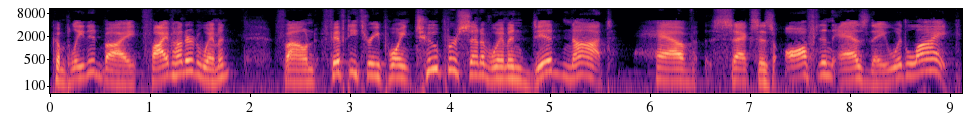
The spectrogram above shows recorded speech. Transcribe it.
completed by 500 women, found 53.2% of women did not have sex as often as they would like.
